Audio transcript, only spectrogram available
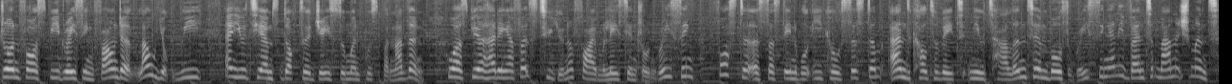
Drone 4 Speed Racing founder Lau Yok Wee, and UTM's Dr. J. Suman Puspanathan, who are spearheading efforts to unify Malaysian drone racing, foster a sustainable ecosystem, and cultivate new talent in both racing and event management.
